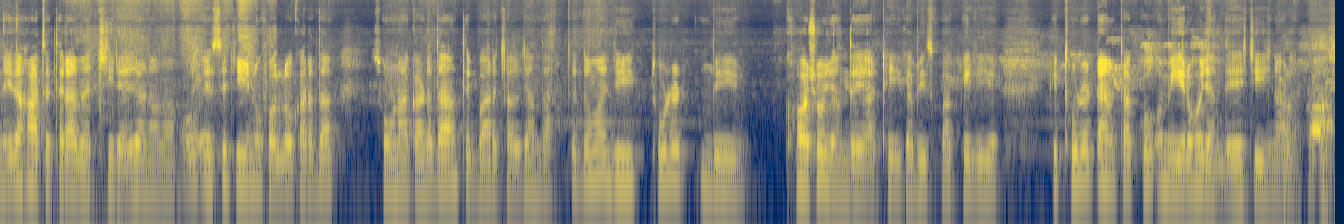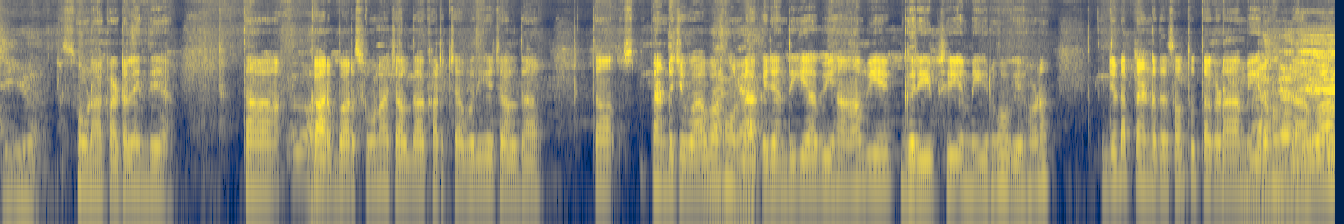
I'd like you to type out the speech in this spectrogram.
ਨਹੀਂ ਤਾਂ ਹੱਥ ਤੇਰਾ ਵਿੱਚ ਹੀ ਰਹਿ ਜਾਣਾ ਵਾ। ਉਹ ਇਸੇ ਚੀਜ਼ ਨੂੰ ਫੋਲੋ ਕਰਦਾ, ਸੋਨਾ ਕੱਢਦਾ ਤੇ ਬਾਹਰ ਚਲ ਜਾਂਦਾ। ਤੇ ਦੋਵਾਂ ਜੀ ਥੋੜ੍ਹੇ ਵੀ ਖੁਸ਼ ਹੋ ਜਾਂਦੇ ਆ, ਠੀਕ ਆ ਵੀ ਵਾਕਈ ਜੀ ਕਿ ਥੋੜ੍ਹੇ ਟਾਈਮ ਤੱਕ ਉਹ ਅਮੀਰ ਹੋ ਜਾਂਦੇ ਇਸ ਚੀਜ਼ ਨਾਲ। ਸੋਨਾ ਕੱਢ ਲੈਂਦੇ ਆ। ਤਾਂ ਘਰ-ਬਾਰ ਸੋਹਣਾ ਚੱਲਦਾ, ਖਰਚਾ ਵਧੀਆ ਚੱਲਦਾ। ਤਾਂ ਪਿੰਡ 'ਚ ਵਾਹ ਵਾਹ ਹੋਣ ਲੱਗ ਜਾਂਦੀ ਆ ਵੀ ਹਾਂ ਵੀ ਇਹ ਗਰੀਬ ਸੀ ਅਮੀਰ ਹੋ ਗਏ ਹੁਣ। ਜਿਹੜਾ ਪਿੰਡ ਦਾ ਸਭ ਤੋਂ ਤਕੜਾ ਅਮੀਰ ਹੁੰਦਾ ਵਾ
